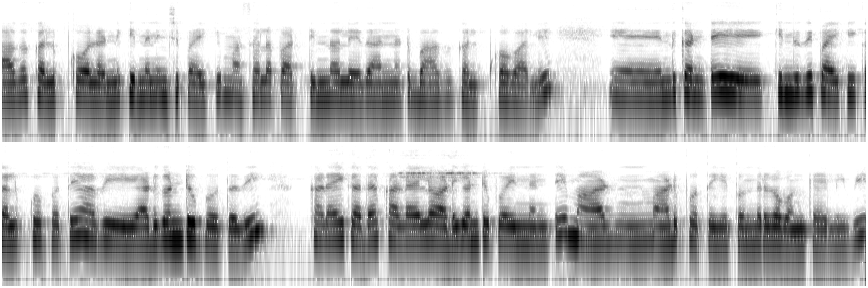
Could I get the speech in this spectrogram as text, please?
బాగా కలుపుకోవాలండి. కింద నుంచి పైకి మసాలా పట్టిందా లేదా అన్నట్టు బాగా కలుపుకోవాలి. ఎందుకంటే కిందది పైకి కలుపుకోకపోతే అవి అడుగంటు పోతుంది. కడాయి కదా కడాయిలో అడిగంటి పోయిందంటే మాడి మాడిపోతాయి తొందరగా వంకాయలు ఇవి.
